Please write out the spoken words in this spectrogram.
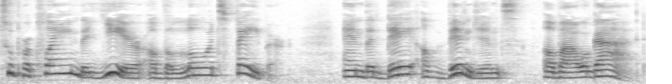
to proclaim the year of the Lord's favor and the day of vengeance of our God,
